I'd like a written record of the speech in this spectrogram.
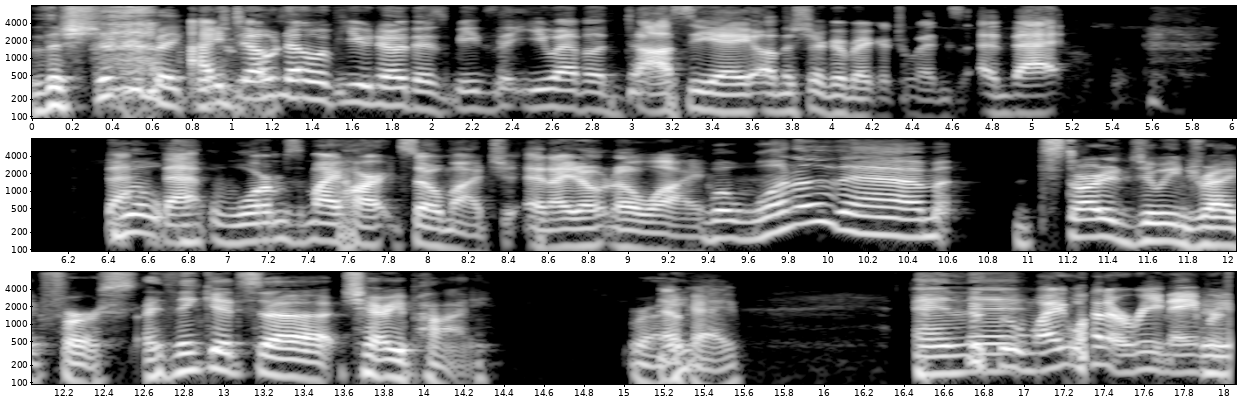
the Sugar Baker. I twins. don't know if you know this means that you have a dossier on the Sugar Baker twins, and that that Well- that warms my heart so much, and I don't know why. Well, one of them started doing drag first. I think it's uh, Cherry Pie, right? okay, and who might want to rename herself?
